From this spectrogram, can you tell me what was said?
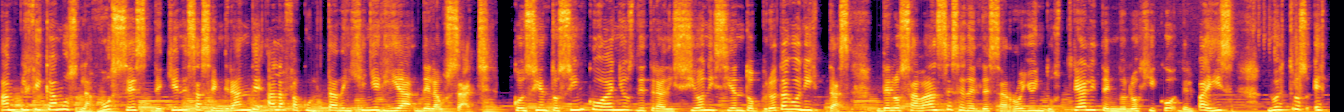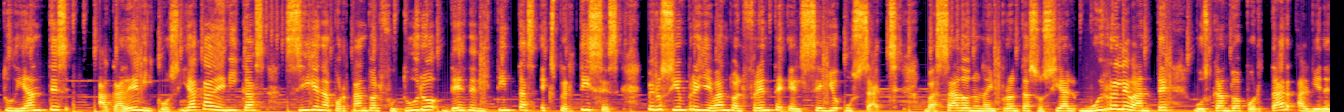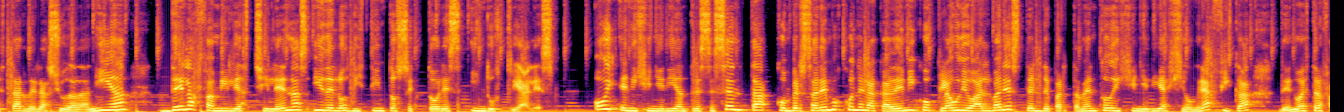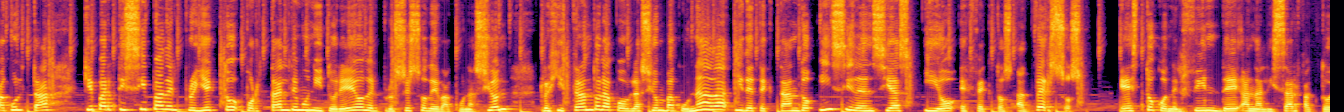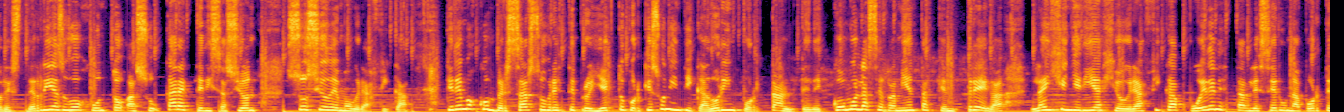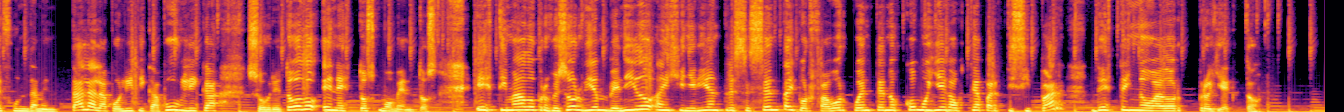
Amplificamos las voces de quienes hacen grande a la Facultad de Ingeniería de la USACH. Con 105 años de tradición y siendo protagonistas de los avances en el desarrollo industrial y tecnológico del país, nuestros estudiantes académicos y académicas siguen aportando al futuro desde distintas expertices, pero siempre llevando al frente el sello USACH, basado en una impronta social muy relevante, buscando aportar al bienestar de la ciudadanía, de las familias chilenas y de los distintos sectores industriales. Hoy en Ingeniería en 360 conversaremos con el académico Claudio Álvarez del Departamento de Ingeniería Geográfica de nuestra facultad, que participa del proyecto Portal de Monitoreo del Proceso de Vacunación, registrando la población vacunada y detectando incidencias y o efectos adversos. Esto con el fin de analizar factores de riesgo junto a su caracterización sociodemográfica. Queremos conversar sobre este proyecto porque es un indicador importante de cómo las herramientas que entrega la ingeniería geográfica pueden establecer un aporte fundamental a la política pública, sobre todo en estos momentos. Estimado profesor, bienvenido a Ingeniería en 360 y por favor cuéntenos cómo llega usted a participar de este innovador proyecto.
